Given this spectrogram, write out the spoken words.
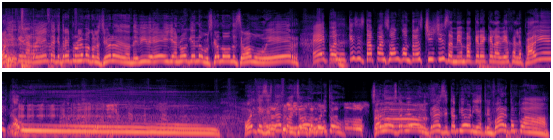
Oye, que la renta, que trae problema con la señora de donde vive ella, ¿no? Que anda buscando dónde se va a mover. Ey, pues es que si está panzón con tres chichis, también va a querer que la vieja le pague. Uh. Oye, que si estás panzón, saludos bonito. ¡Saludos! campeón. Gracias, campeón. Y a triunfar, compa.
